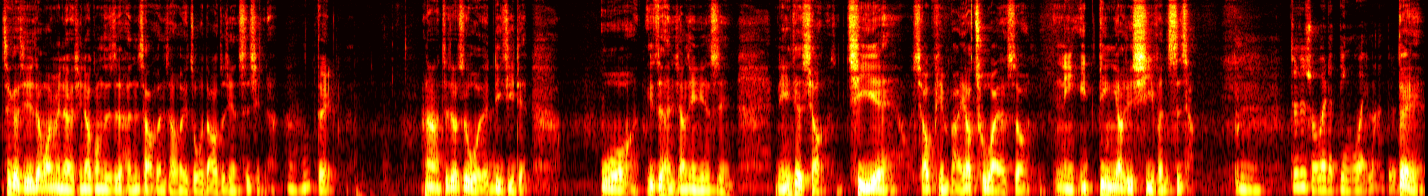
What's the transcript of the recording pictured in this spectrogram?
这个其实，在外面的行销公司是很少很少会做到这件事情的。嗯对。那这就是我的利基点。我一直很相信一件事情：，你一个小企业、小品牌要出来的时候，你一定要去细分市场。嗯，就是所谓的定位嘛，对不对？对，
